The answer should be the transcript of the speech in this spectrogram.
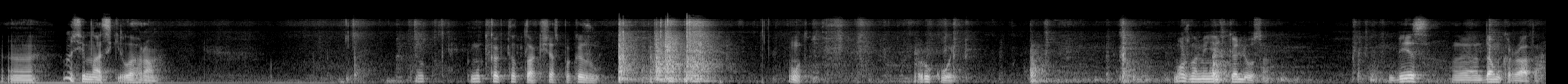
э, ну 17 килограмм. Вот как-то так, сейчас покажу. Вот, рукой. Можно менять колеса без э, домкрата.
